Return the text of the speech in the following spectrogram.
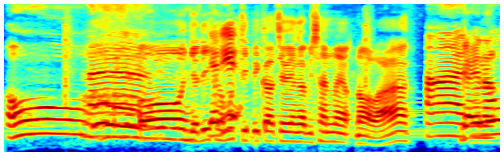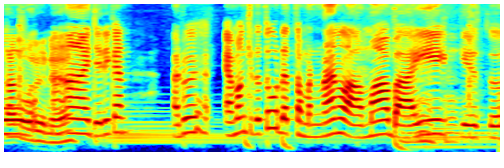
Oh. Nah. Oh, jadi, Jadi- kamu tipikal cewek yang gak bisa nolak. Ah, Nggak dulu, enakan ya? ah, jadi kan, aduh emang kita tuh udah temenan lama baik Hmm. gitu,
